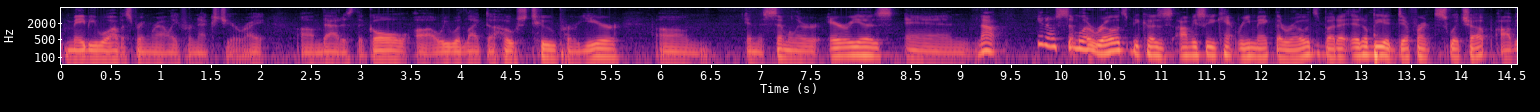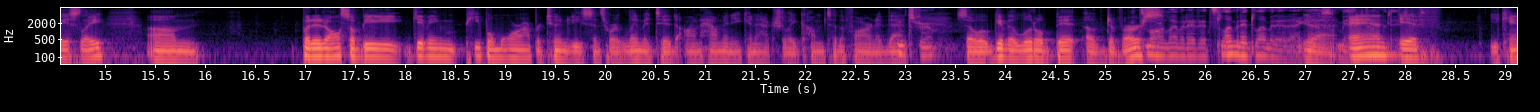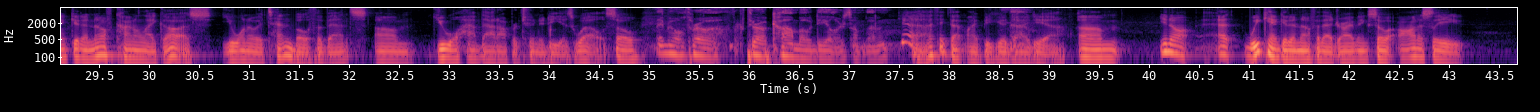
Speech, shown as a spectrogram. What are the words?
maybe we'll have a spring rally for next year, right? Um, that is the goal. Uh, we would like to host two per year um, in the similar areas and not, you know, similar roads because obviously you can't remake the roads, but it- it'll be a different switch up, obviously. Um, but it'd also be giving people more opportunities since we're limited on how many can actually come to the foreign event. That's true. So it'll give a little bit of diverse. It's more limited. It's limited, limited, I guess. Yeah, We have and if you can't get enough, kind of like us, you want to attend both events, um, you will have that opportunity as well. So maybe we'll throw a throw a combo deal or something. yeah, I think that might be a good idea. Um, you know, at, we can't get enough of that driving. So honestly,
